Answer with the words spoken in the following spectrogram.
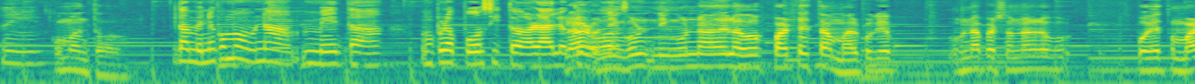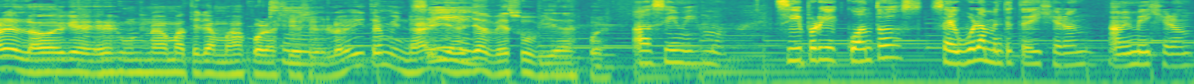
Sí. como en todo. También es como una meta, un propósito, ¿verdad? Lo claro, que vos... ningún- ninguna de las dos partes está mal porque una persona lo puede tomar el lado de que es una materia más, por así Sí. decirlo, y terminar y Sí. ella ve su vida después. Así mismo. Sí, porque cuántos seguramente te dijeron, a mí me dijeron,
